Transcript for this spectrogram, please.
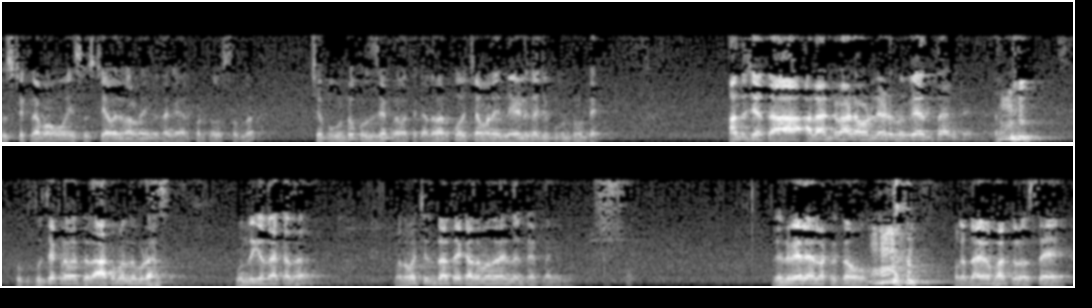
సృష్టి క్రమము ఈ సృష్టి ఎవరి వలన ఈ విధంగా ఏర్పడుతూ వస్తుందో చెప్పుకుంటూ పృథు చక్రవర్తి కథ వరకు వచ్చాం మనం ఎన్నేళ్ళుగా చెప్పుకుంటూ ఉంటే. అందుచేత అలాంటి వాడు ఆవిడ లేడు నువ్వే అంత అంటే? పృథు చక్రవర్తి రాకముందు కూడా ఉంది కదా కథ? మనం వచ్చిన తర్వాతే కథ మొదలైందంటే ఎట్లాగండి? రెండు వేల ఏళ్ళ క్రితం ఒక దైవభక్తుడు వస్తే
